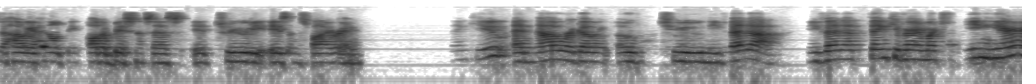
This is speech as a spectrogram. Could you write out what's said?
to how you're helping other businesses, it truly is inspiring. Thank you. And now we're going over to Niveda. Niveda, thank you very much for being here.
